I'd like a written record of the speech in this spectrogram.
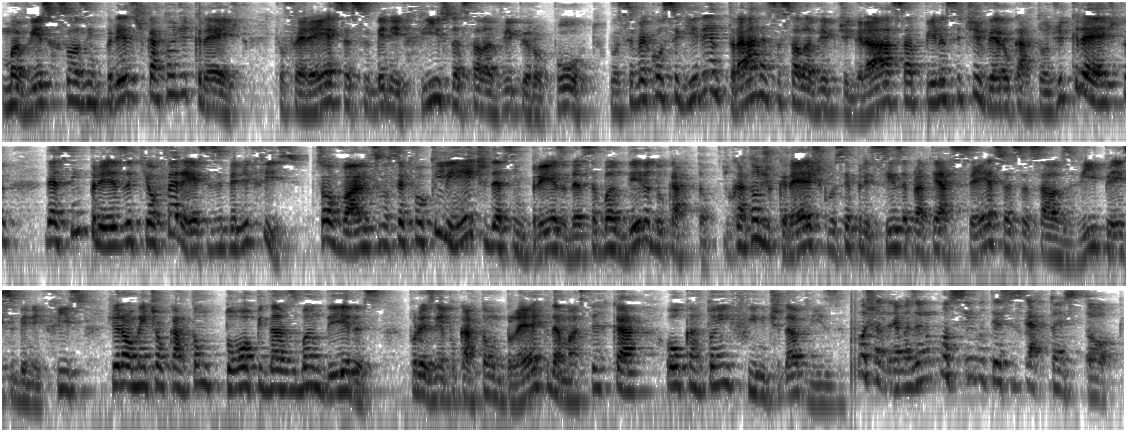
Uma vez que são as empresas de cartão de crédito que oferecem esses benefícios da sala VIP aeroporto, você vai conseguir entrar nessa sala VIP de graça apenas se tiver o cartão de crédito dessa empresa que oferece esse benefício. Só vale se você for cliente dessa empresa, dessa bandeira do cartão. O cartão de crédito que você precisa para ter acesso a essas salas VIP, a esse benefício, geralmente é o cartão top das bandeiras. Por exemplo, o cartão Black da Mastercard ou o cartão Infinity da Visa. Poxa, André, mas eu não consigo ter esses cartões top.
